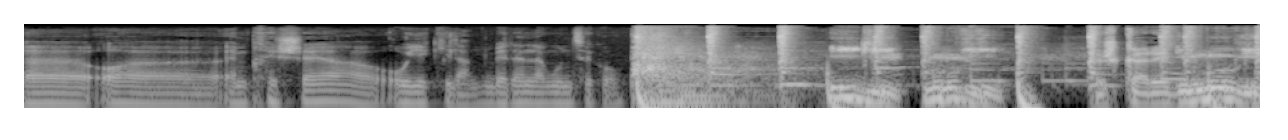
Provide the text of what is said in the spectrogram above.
uh, uh, enpresea horiek ilan, beren laguntzeko. Igi, mugi, eskaredi mugi.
